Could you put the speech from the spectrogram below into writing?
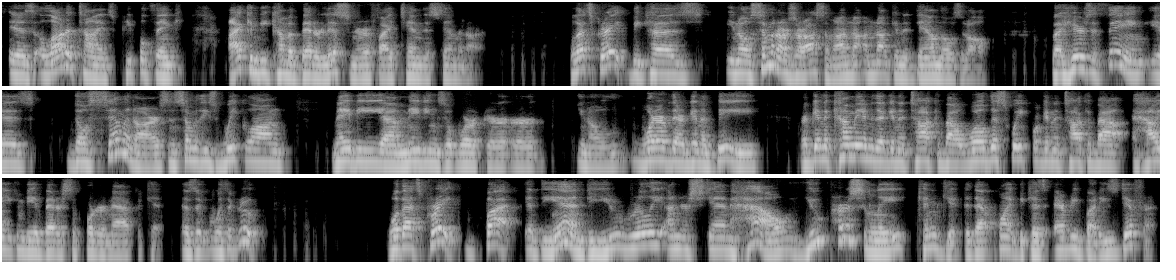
is a lot of times people think I can become a better listener if I attend this seminar. Well, that's great because you know seminars are awesome. I'm not I'm not going to down those at all. But here's the thing: is those seminars and some of these week long maybe uh, meetings at work or, or you know whatever they're going to be are going to come in they're going to talk about well this week we're going to talk about how you can be a better supporter and advocate as a, with a group well that's great but at the end do you really understand how you personally can get to that point because everybody's different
